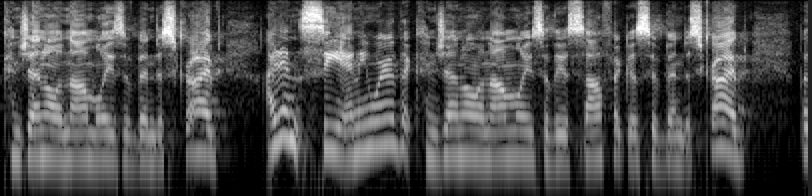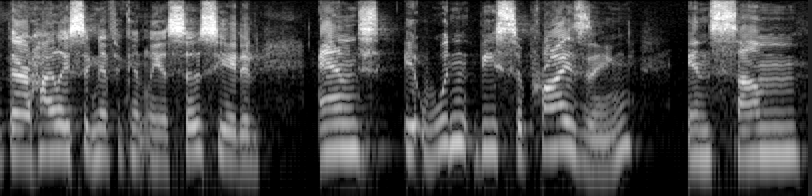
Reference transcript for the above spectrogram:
congenital anomalies have been described, I didn't see anywhere that congenital anomalies of the esophagus have been described but they're highly significantly associated. And it wouldn't be surprising in some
